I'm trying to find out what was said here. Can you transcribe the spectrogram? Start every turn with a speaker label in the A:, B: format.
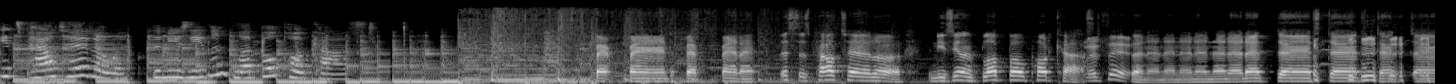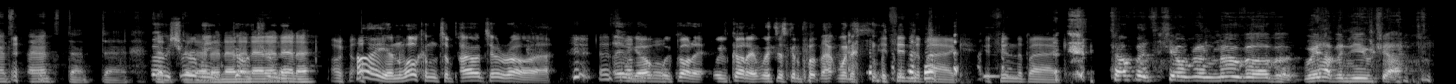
A: It's Powtearoa, the New Zealand Blood Bowl podcast.
B: This is Powtearoa, the New Zealand Blood Bowl podcast.
C: That's it.
D: Hi, and welcome to.
C: That's
D: There we go.
C: wonderful.
D: We've got it. We've got it. We're just going to put that one in.
C: It's in the bag. It's in the bag.
E: Toffer's children move over. We have a new child.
